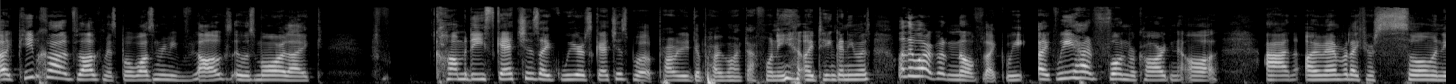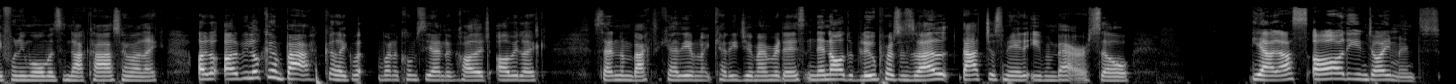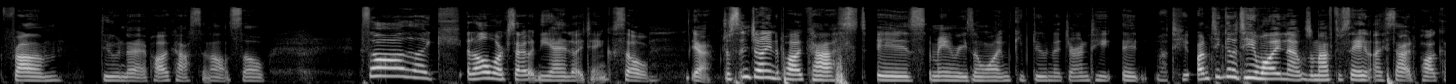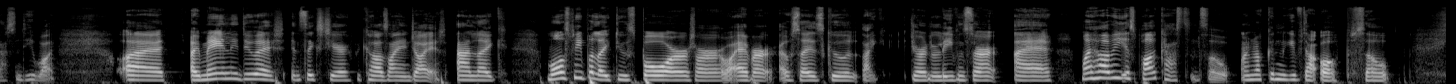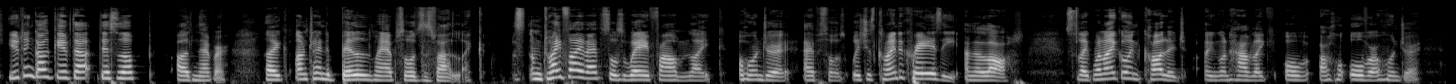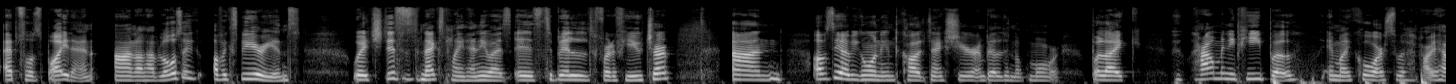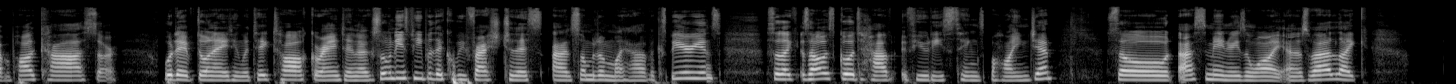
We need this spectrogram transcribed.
like people call it vlogmas, but it wasn't really vlogs. It was more like comedy sketches, like weird sketches, but probably they probably weren't that funny. I think, anyways. Well, they were good enough. Like we, like we had fun recording it all, and I remember like there's so many funny moments in that classroom. I like, I'll I'll be looking back like when it comes to the end of college, I'll be like send them back to Kelly. I'm like, Kelly, do you remember this? And then all the bloopers as well. That just made it even better. So, yeah, that's all the enjoyment from doing the podcast and all. So so like it all works out in the end, I think. So yeah, just enjoying the podcast is the main reason why I'm keep doing it during T. It, T I'm thinking of TY now because I'm after saying I started podcasting TY. Uh, I mainly do it in sixth year because I enjoy it, and like most people like do sport or whatever outside of school, like during the leaving cert. Uh, my hobby is podcasting, so I'm not going to give that up. So you think I'll give that this up? I'll never. Like I'm trying to build my episodes as well. Like I'm 25 episodes away from like 100 episodes, which is kind of crazy and a lot. So like when I go into college, I'm going to have like over over 100 episodes by then and I'll have loads of experience, which this is the next point anyways, is to build for the future. And obviously I'll be going into college next year and building up more. But like how many people in my course will probably have a podcast or would they have done anything with TikTok or anything? Like some of these people they could be fresh to this and some of them might have experience. So like it's always good to have a few of these things behind you. So that's the main reason why. And as well, like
